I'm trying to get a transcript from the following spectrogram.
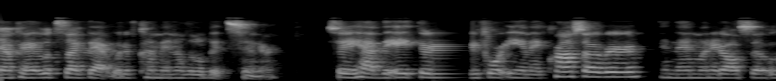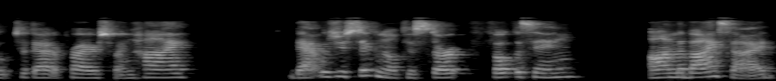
Okay, it looks like that would have come in a little bit sooner. So you have the 834 EMA crossover, and then when it also took out a prior swing high, that was your signal to start focusing on the buy side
